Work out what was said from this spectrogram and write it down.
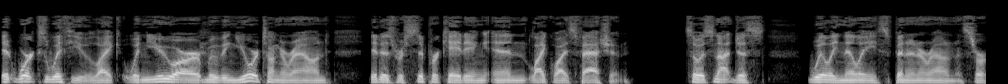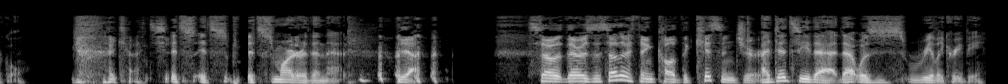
it works with you. Like when you are moving your tongue around, it is reciprocating in likewise fashion. So it's not just willy nilly spinning around in a circle. I got you. It's it's it's smarter than that. Yeah. So there was this other thing called the Kissinger. I did see that. That was really creepy.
